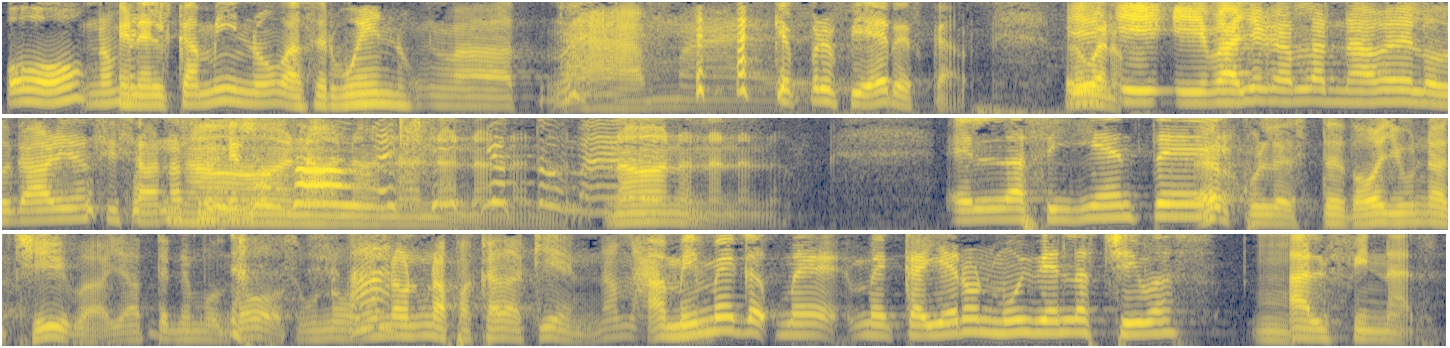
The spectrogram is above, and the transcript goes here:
O No me- en el camino va a ser bueno. Ah. ¿Qué prefieres, cabrón? Y, Pero bueno. y- y va a llegar la nave de los Guardians y se van a no, subir los no, dos, no, no, no, no, no, tu no. madre. No, no, no, no, no. En la siguiente... Hércules, te doy una chiva. Ya tenemos dos. Uno, Ah. una, una para cada quien. A mí me, me, me cayeron muy bien las chivas Mm. al final.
